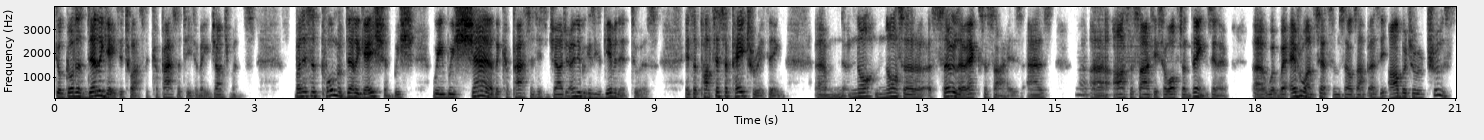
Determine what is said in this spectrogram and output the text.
God has delegated to us the capacity to make judgments. But it's a form of delegation. We, sh- we, we share the capacity to judge only because he's given it to us. It's a participatory thing, um, not, not a, a, solo exercise as uh, our society so often thinks, you know, uh, where, where everyone sets themselves up as the arbiter of truth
